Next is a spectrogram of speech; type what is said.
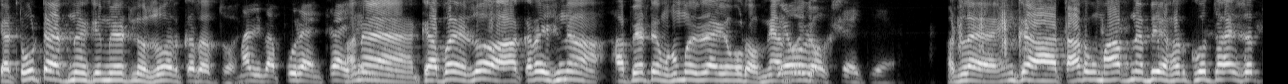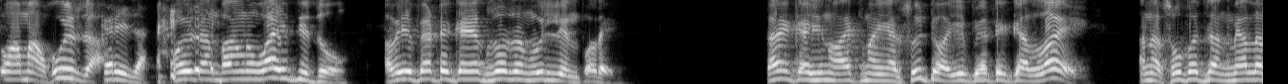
કે તૂટે જ નહીં કે મેં એટલો જોર કરત હોય અને કે ભાઈ જો આ કૃષ્ણ આ પેટે જાય એવડો. મેં કે. એટલે એમ કે આ તારું માપ ને બે હરખું થાય છે તો આમાં હુઈ જા. કરી જા. હુઈ જા બારણું વાહી દીધું. હવે એ પેટે કે એક જોજન ઉલ્લીન પડે. કઈ કઈ એનો હાથમાં અહીંયા છૂટ્યો એ પેટી કે લઈ અને સુભદ્રાને મેલે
